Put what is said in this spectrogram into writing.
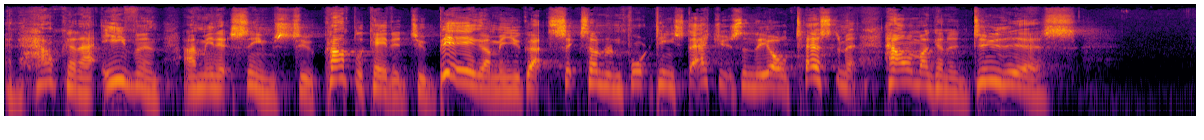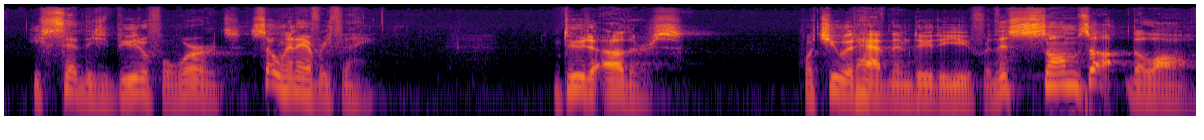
And how can I even? I mean, it seems too complicated, too big. I mean, you've got 614 statutes in the Old Testament. How am I going to do this? He said these beautiful words. So, in everything, do to others what you would have them do to you. For this sums up the law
